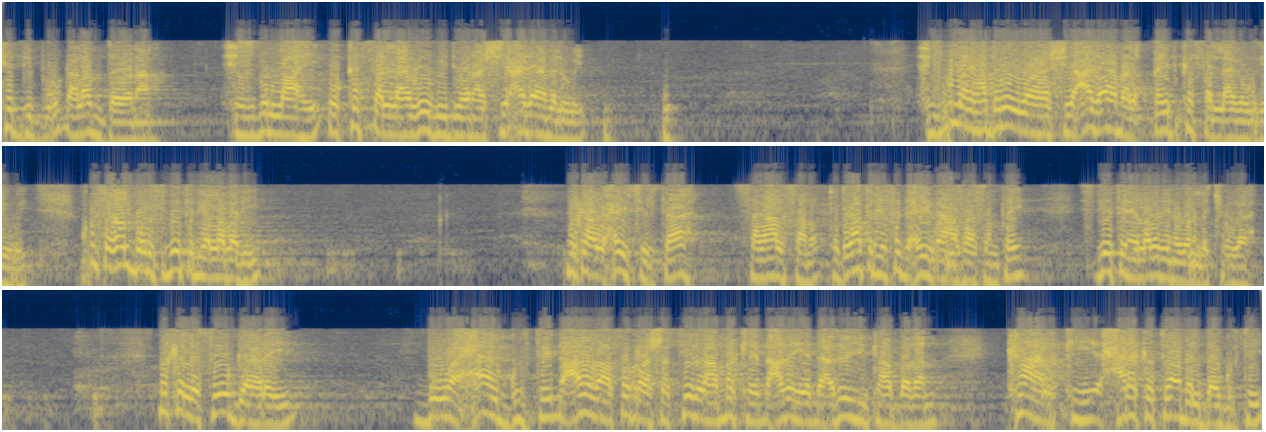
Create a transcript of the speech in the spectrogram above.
kadib buu dhalan doonaa xisbullaahi oo ka fallaagoobi doonaa shiicada amal wey xisbullaahi haddaba waa shiicada amal qayb ka fallaagowday wey kun sagaal boqol sideetan iyo labadii markaa waxay jirtaa sagaal sano toddobaatan iyo saddexdii bay asaasantay siddeetan iyo labadiina waa la joogaa. Marka la gaaray waxaa gubtay dhacdada sabra shatila markay dhacday iyo dhacdooyinka badan kaarkii xarakatu amal baa gubtay.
